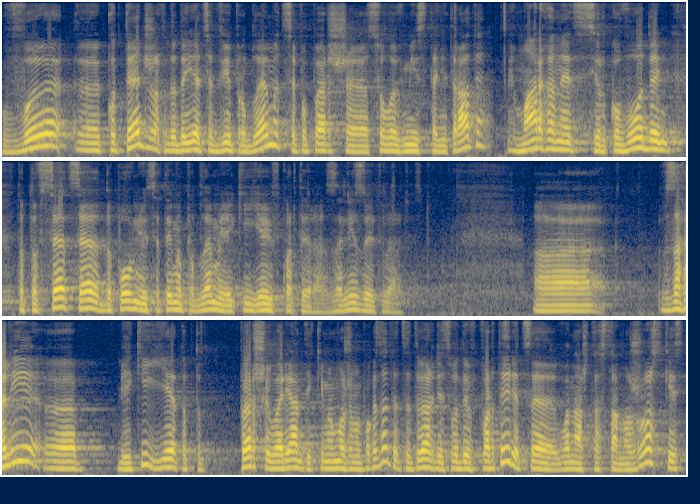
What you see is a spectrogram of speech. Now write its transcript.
В е, котеджах додається дві проблеми: це, по-перше, солевміст та нітрати, марганець, сірководень. Тобто, все це доповнюється тими проблемами, які є і в квартирах залізо і твердість. Е, Взагалі, е, які є, тобто, перший варіант, який ми можемо показати, це твердість води в квартирі, це вона ж та сама жорсткість,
